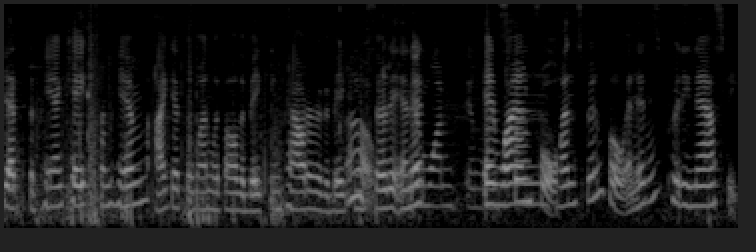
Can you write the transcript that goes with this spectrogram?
get the pancake from him, I get the one with all the baking powder or the baking Oh, soda in it one, in one one spoonful. Mm-hmm. one spoonful, and it's pretty nasty.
